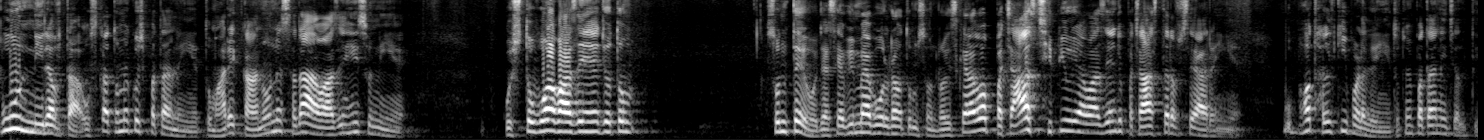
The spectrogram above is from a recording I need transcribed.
पूर्ण नीरवता, उसका तुम्हें कुछ पता नहीं है। तुम्हारे कानों ने सदा आवाज़ें ही सुनी हैं। कुछ तो वो आवाज़ें हैं जो तुम सुनते हो, जैसे अभी मैं बोल रहा हूँ, तुम सुन रहे हो। इसके अलावा पचास छिपी हुई आवाज़ें जो पचास तरफ़ से आ रही हैं। वो बहुत हल्की पड़ गई हैं तो तुम्हें पता नहीं चलती।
